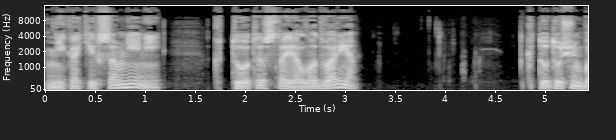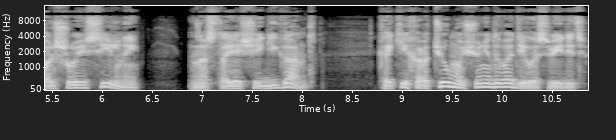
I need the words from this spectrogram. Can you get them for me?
Никаких сомнений. Кто-то стоял во дворе. Кто-то очень большой и сильный. Настоящий гигант. Каких Артему еще не доводилось видеть.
